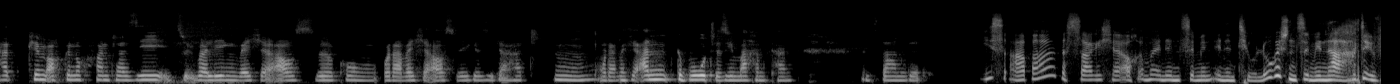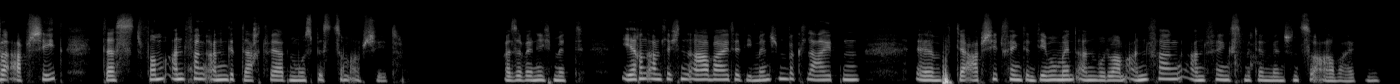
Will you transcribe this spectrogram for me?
hat Kim auch genug Fantasie zu überlegen, welche Auswirkungen oder welche Auswege sie da hat hm, oder welche Angebote sie machen kann, wenn es darum geht. Hieß aber, das sage ich ja auch immer in den, Semin in den theologischen Seminaren über Abschied, dass vom Anfang an gedacht werden muss bis zum Abschied. Also wenn ich mit Ehrenamtlichen arbeite, die Menschen begleiten, äh, der Abschied fängt in dem Moment an, wo du am Anfang anfängst, mit den Menschen zu arbeiten.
